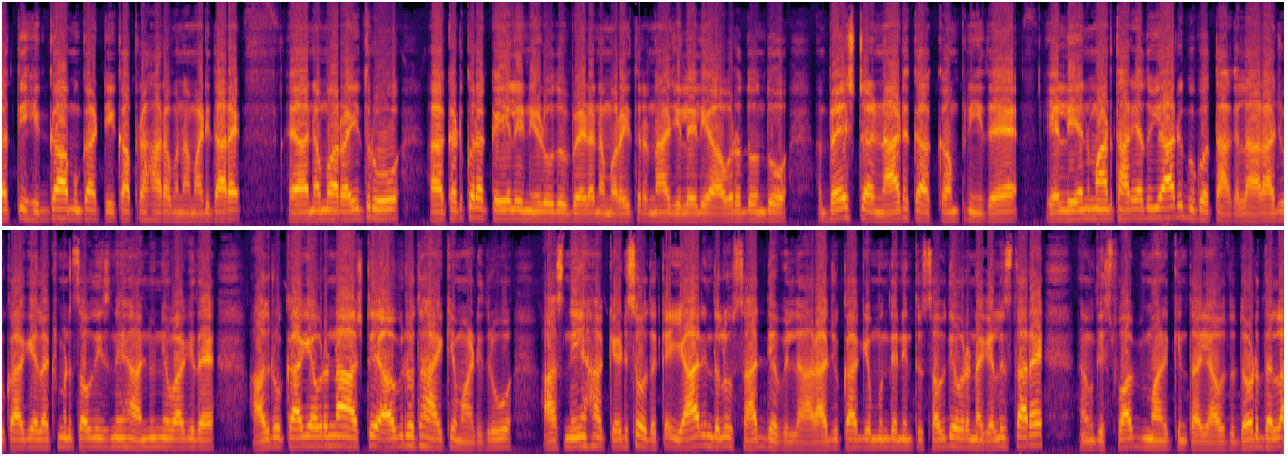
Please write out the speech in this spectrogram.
ಕತ್ತಿ ಹಿಗ್ಗಾಮುಗ್ಗಾ ಟೀಕಾ ಪ್ರಹಾರವನ್ನು ಮಾಡಿದ್ದಾರೆ. ನಮ್ಮ ರೈತರು ಕಟ್ಕುರ ಕೈಯಲ್ಲಿ ನೀಡುವುದು ಬೇಡ. ನಮ್ಮ ರೈತರನ್ನ ಜಿಲ್ಲೆಯಲ್ಲಿ ಅವರದ್ದೊಂದು ಬೆಸ್ಟ್ ನಾಟಕ ಕಂಪ್ನಿ ಇದೆ. ಎಲ್ಲಿ ಏನು ಮಾಡ್ತಾರೆ ಅದು ಯಾರಿಗೂ ಗೊತ್ತಾಗಲ್ಲ. ರಾಜು ಲಕ್ಷ್ಮಣ ಸವದಿ ಸ್ನೇಹ ಅನ್ಯೂನ್ಯವಾಗಿದೆ. ಆದರೂ ಕಾಗೆ ಅವರನ್ನ ಅಷ್ಟೇ ಅವಿರೋಧ ಆಯ್ಕೆ ಮಾಡಿದ್ರು. ಆ ಸ್ನೇಹ ಕೆಡಿಸೋದಕ್ಕೆ ಯಾರಿಂದಲೂ ಸಾಧ್ಯವಿಲ್ಲ. ರಾಜುಕಾಗೆ ಮುಂದೆ ನಿಂತು ಸೌದಿ ಅವರನ್ನ ಗೆಲ್ಲಿಸ್ತಾರೆ. ನಮಗೆ ಸ್ವಾಭಿಮಾನಕ್ಕಿಂತ ಯಾವುದು ದೊಡ್ಡದಲ್ಲ.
